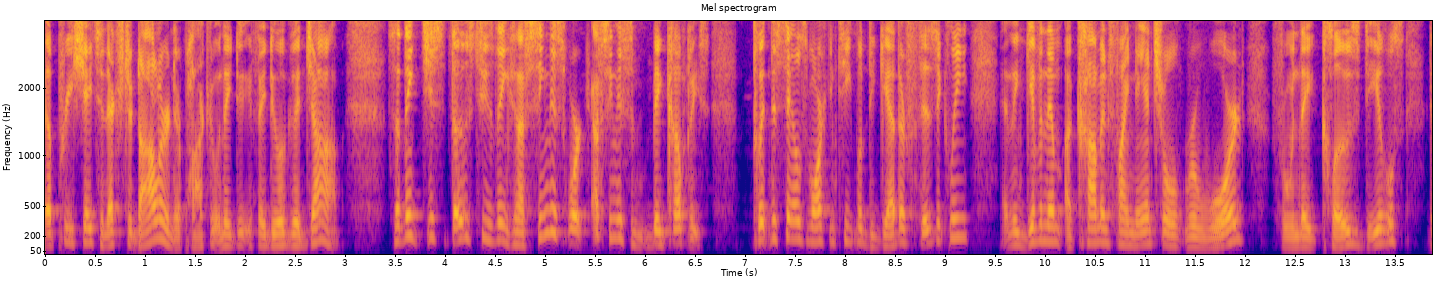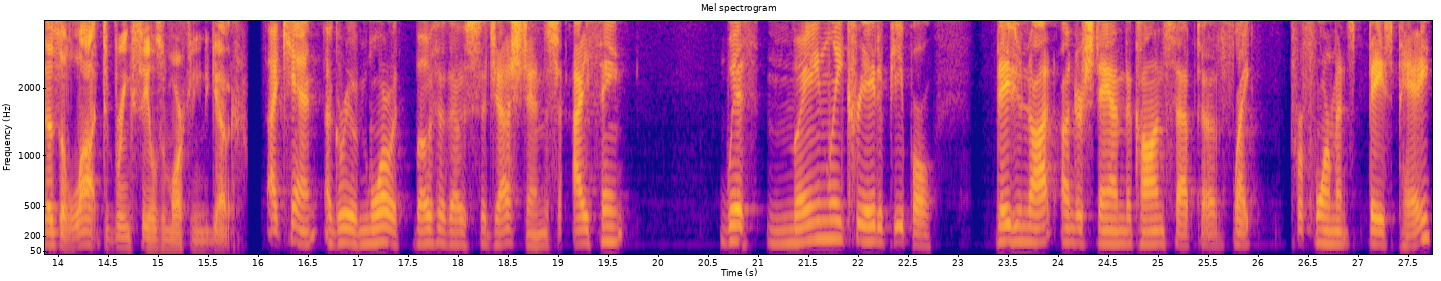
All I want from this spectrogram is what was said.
appreciates an extra dollar in their pocket when they do if they do a good job. So I think just those two things, and I've seen this work. I've seen this in big companies. Putting the sales marketing people together physically and then giving them a common financial reward for when they close deals does a lot to bring sales and marketing together. I can't agree with more with both of those suggestions. I think with mainly creative people, they do not understand the concept of like performance based pay.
